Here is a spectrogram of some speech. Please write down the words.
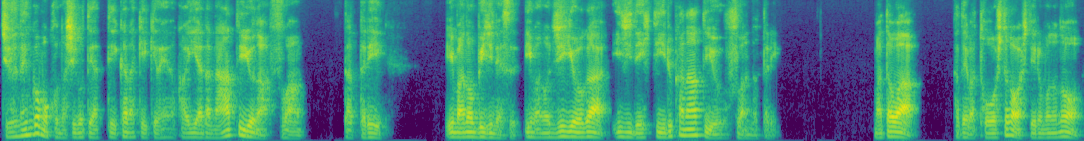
10年後もこの仕事やっていかなきゃいけないのか？嫌だなっていうような不安だったり、今のビジネス、今の事業が維持できているかなという不安だったり、または、例えば投資とかはしているものの、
